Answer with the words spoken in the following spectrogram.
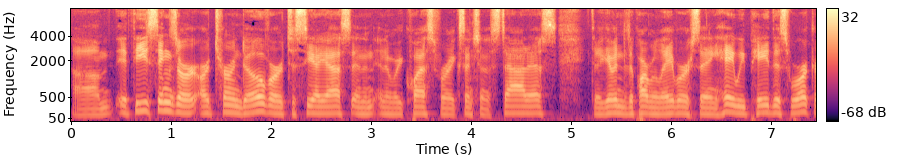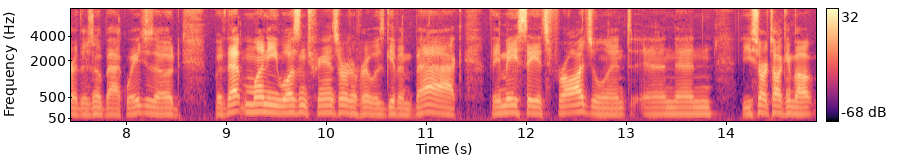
Um, if these things are, are, turned over to CIS in, in, a request for extension of status, they're given to the Department of Labor saying, hey, we paid this worker, there's no back wages owed. But if that money wasn't transferred or if it was given back, they may say it's fraudulent, and then you start talking about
